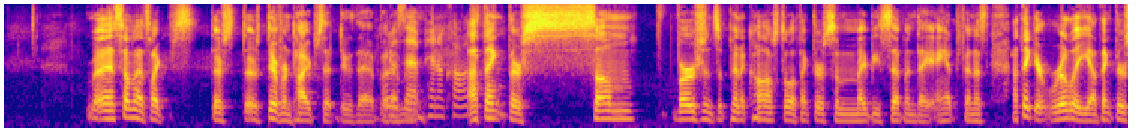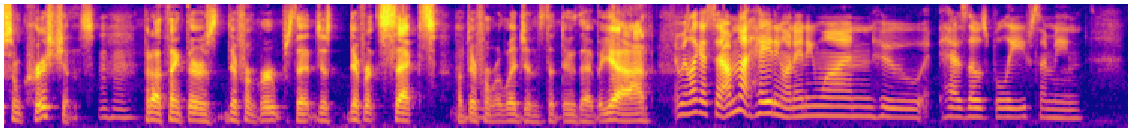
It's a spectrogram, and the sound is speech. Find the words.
And some of that's like there's there's different types that do that. But What is I that, mean, Pentecostal? I think there's some versions of Pentecostal. I think there's some maybe seven day Adventist. I think it really. I think there's some Christians, Mm-hmm. but I think there's different groups that just different sects Mm-hmm. of different religions that do that. But yeah, I mean, like I said, I'm not hating on anyone who has those beliefs. I mean,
